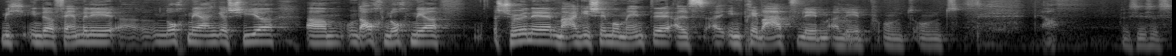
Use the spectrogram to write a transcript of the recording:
mich in der Family äh, noch mehr engagiere ähm, und auch noch mehr schöne, magische Momente als äh, im Privatleben erlebe und, und das ist es.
